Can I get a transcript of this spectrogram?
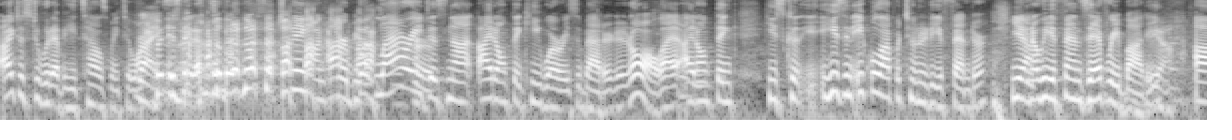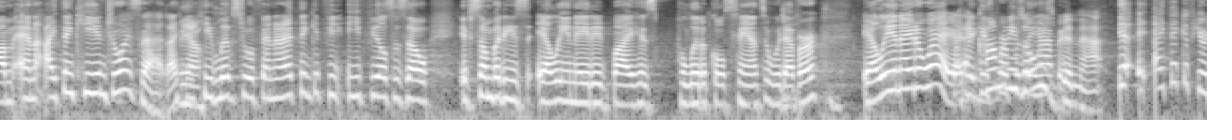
I just do whatever he tells me to. Right. But is there, so there's no such thing on Curb But Larry Curb. does not. I don't think he worries about it at all. I, I don't think he's he's an equal opportunity offender. Yeah. You know, he offends everybody. Yeah. Um, and I think he enjoys that. I think Yeah. he lives to offend. And I think if he, he feels as though if somebody's alienated by his political stance or whatever, alienate away. I think comedy's always happy. been that. Yeah, I- think if you're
